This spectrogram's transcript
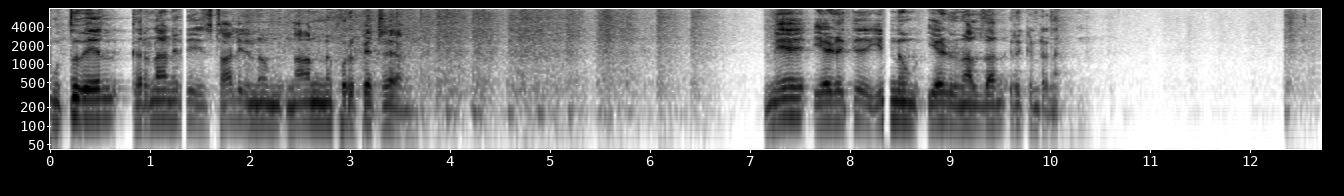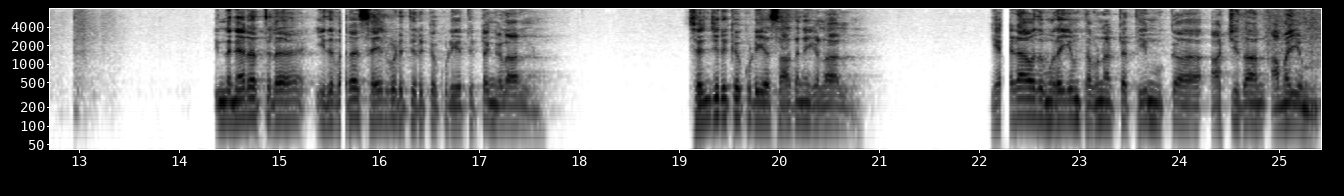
முத்துவேல் கருணாநிதி ஸ்டாலினும் நான் பொறுப்பேற்ற மே ஏழுக்கு இன்னும் ஏழு நாள் தான் இருக்கின்றன. இந்த நேரத்தில் இதுவரை செயல்படுத்தி இருக்கக்கூடிய திட்டங்களால் செஞ்சிருக்கக்கூடிய சாதனைகளால் ஏழாவது முறையும் தமிழ்நாட்டில் திமுக ஆட்சிதான் அமையும்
